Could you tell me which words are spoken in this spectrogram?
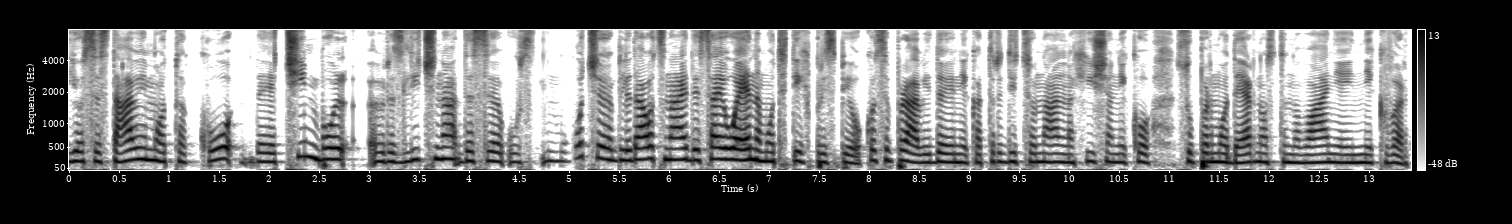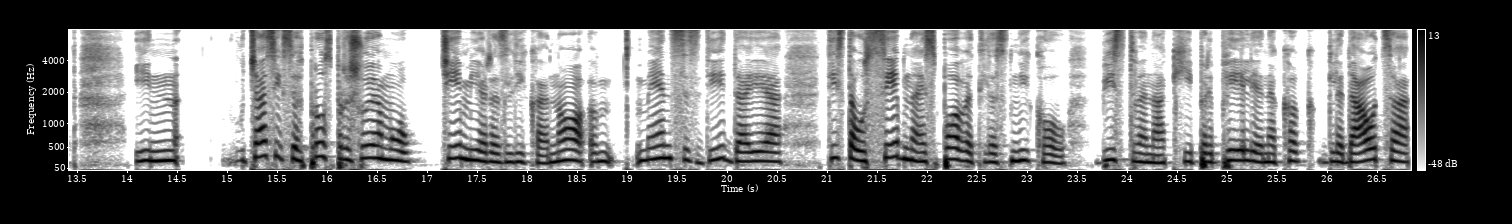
jo sestavimo tako, da je čim bolj različna, da se v, mogoče gledalec najde vsaj v enem od teh prispevkov. Se pravi, da je neka tradicionalna hiša, neko supermoderno stanovanje in nek vrt. In včasih se prav sprašujemo, čem je razlika. No, Meni se zdi, da je tista osebna izpoved lastnikov bistvena, ki prepelje nekako gledalca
